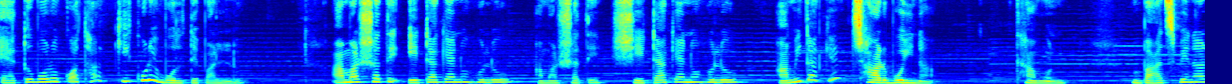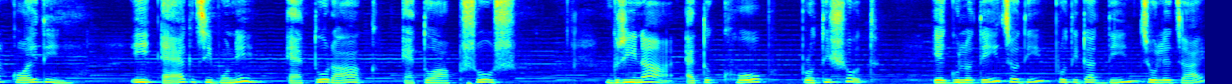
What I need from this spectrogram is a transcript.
এত বড় কথা কি করে বলতে পারল? আমার সাথে এটা কেন হলো? আমার সাথে সেটা কেন হলো? আমি তাকে ছাড়বই না। থামুন, বাঁচবেন আর কয়দিন? এই এক জীবনে এত রাগ, এত আফসোস, ঘৃণা, এত ক্ষোভ, প্রতিশোধ, এগুলোতেই যদি প্রতিটা দিন চলে যায়,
